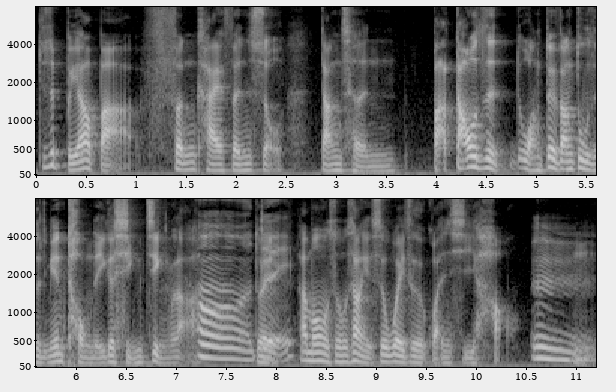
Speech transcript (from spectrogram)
就是不要把分开、分手当成把刀子往对方肚子里面捅的一个行径啦。嗯，对，他某种程度上也是为这个关系好，嗯，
